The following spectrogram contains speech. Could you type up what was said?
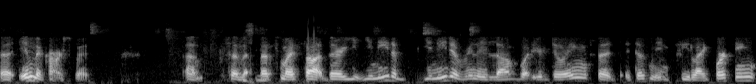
uh, in the car space. Um, so that, that's my thought there. You, you, need to you need to really love what you're doing, so it, it doesn't even feel like working.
